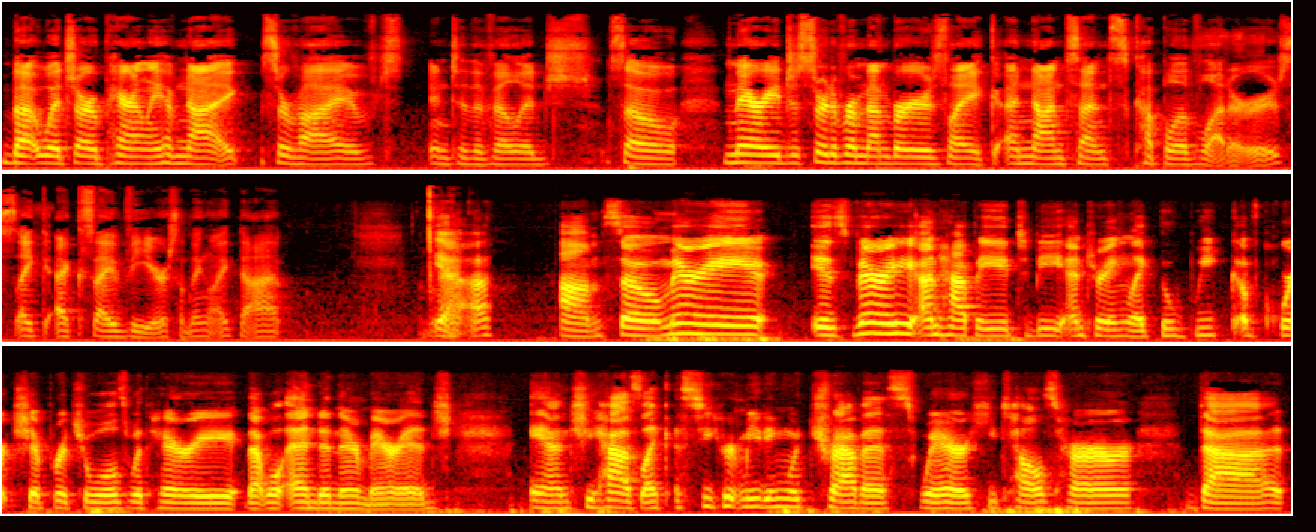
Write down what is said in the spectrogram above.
but which are apparently have not survived into the village. So Mary just sort of remembers like a nonsense couple of letters, like XIV or something like that. Yeah. Um, so Mary is very unhappy to be entering like the week of courtship rituals with Harry that will end in their marriage. And she has like a secret meeting with Travis where he tells her that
